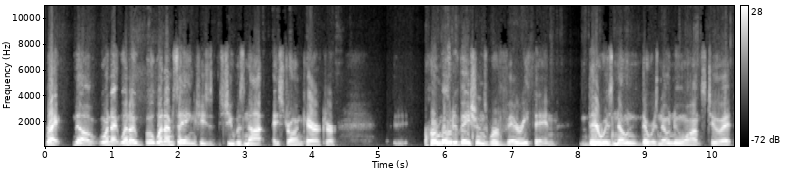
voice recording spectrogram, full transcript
Right. No, when I when I but when I'm saying she's she was not a strong character, her motivations were very thin. There was no there was no nuance to it.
